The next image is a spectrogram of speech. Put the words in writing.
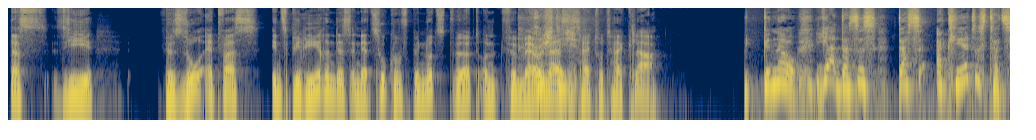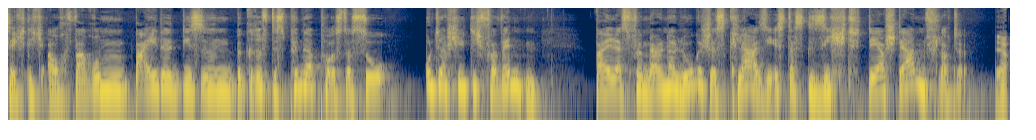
dass sie für so etwas Inspirierendes in der Zukunft benutzt wird und für Mariner Richtig. ist es halt total klar. Genau, ja, das ist, das erklärt es tatsächlich auch, warum beide diesen Begriff des Pin-Up-Posters so unterschiedlich verwenden. Weil das für Mariner logisch ist, klar, sie ist das Gesicht der Sternenflotte. Ja.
